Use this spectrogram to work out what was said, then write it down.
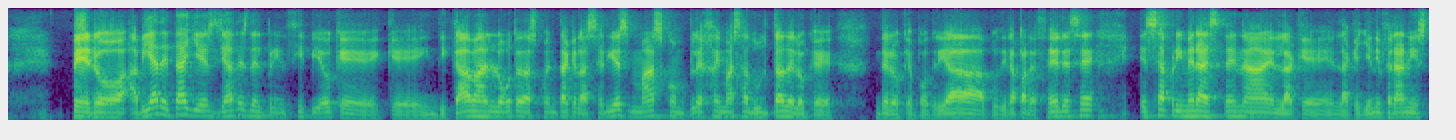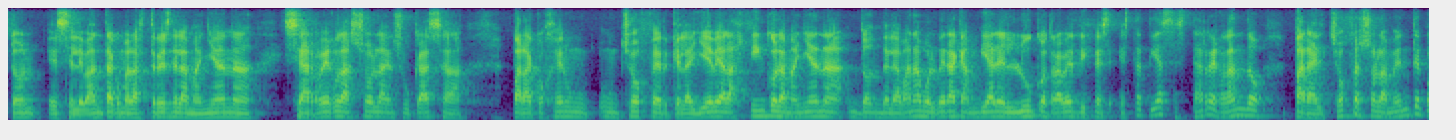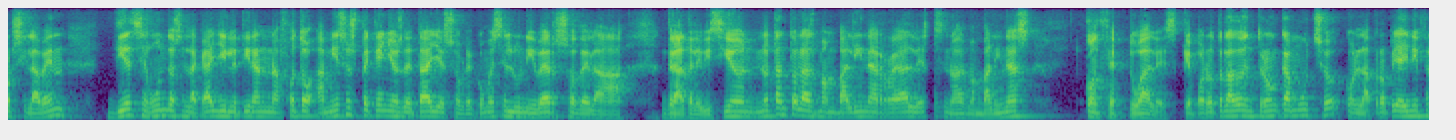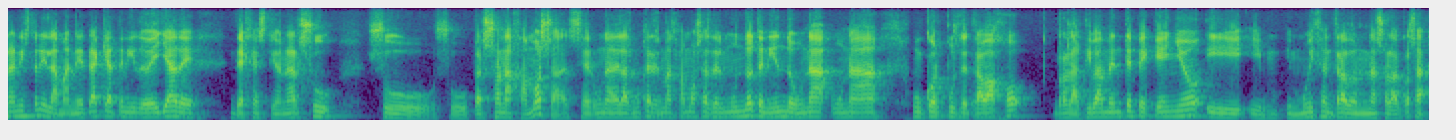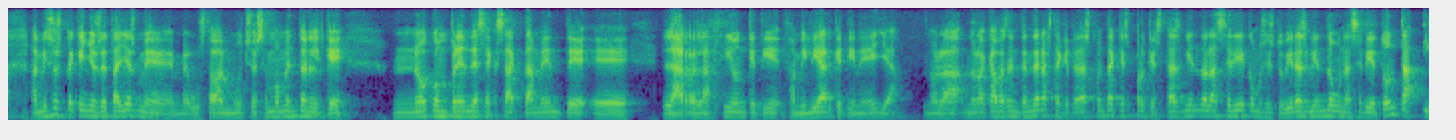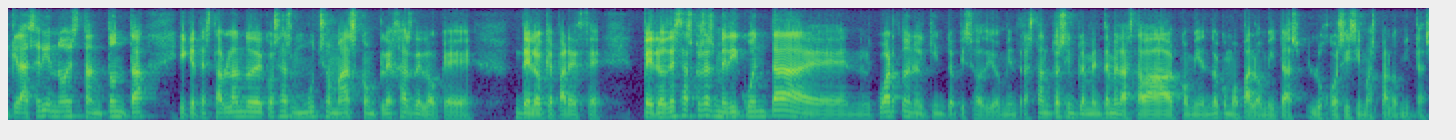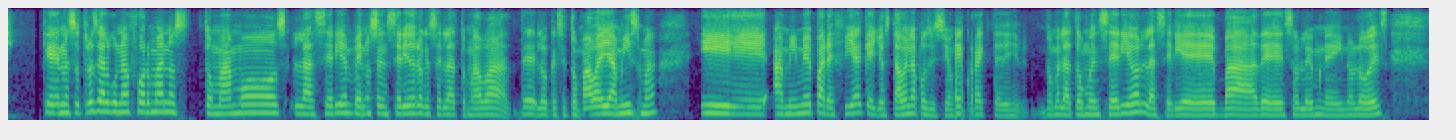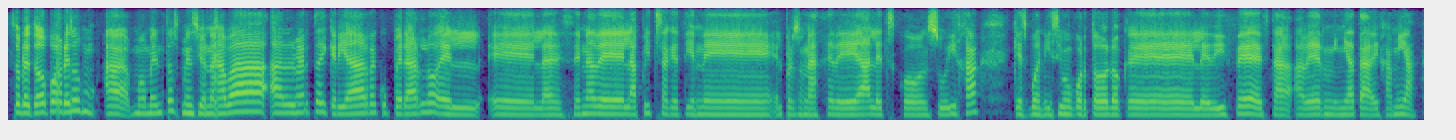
Pero había detalles ya desde el principio que, indicaban, luego te das cuenta que la serie es más compleja y más adulta de lo que, de lo que podría, pudiera parecer. Ese, esa primera escena en la que, en la que Jennifer Aniston eh, se levanta como a las 3 de la mañana, se arregla sola en su casa para coger un, un chofer que la lleve a las 5 de la mañana donde le van a volver a cambiar el look otra vez, dices, esta tía se está arreglando para el chofer solamente por si la ven 10 segundos en la calle y le tiran una foto. A mí esos pequeños detalles sobre cómo es el universo de la, de la televisión, no tanto las bambalinas reales, sino las bambalinas conceptuales, que por otro lado entronca mucho con la propia Jennifer Aniston y la manera que ha tenido ella de, de gestionar su, su, su, persona famosa, ser una de las mujeres más famosas del mundo teniendo una, una, un corpus de trabajo relativamente pequeño y, y, muy centrado en una sola cosa. A mí esos pequeños detalles me, me gustaban mucho, ese momento en el que no comprendes exactamente eh, la relación que tiene, familiar que tiene ella. No la, no la acabas de entender hasta que te das cuenta que es porque estás viendo la serie como si estuvieras viendo una serie tonta y que la serie no es tan tonta y que te está hablando de cosas mucho más complejas de lo que, de lo que parece. Pero de esas cosas me di cuenta en el cuarto, en el quinto episodio. Mientras tanto, simplemente me la estaba comiendo como palomitas, lujosísimas palomitas. Que nosotros de alguna forma nos tomamos la serie menos en serio de lo que se la tomaba, de lo que se tomaba ella misma. Y a mí me parecía que yo estaba en la posición correcta. Dije, no me la tomo en serio, la serie va de solemne y no lo es. Sobre todo por esos uh, momentos, mencionaba Alberto y quería recuperarlo, el, eh, la escena de la pizza que tiene el personaje de Alex con su hija, que es buenísimo por todo lo que le dice. Está, a ver, niñata, hija mía,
